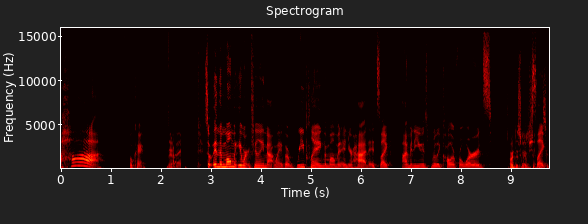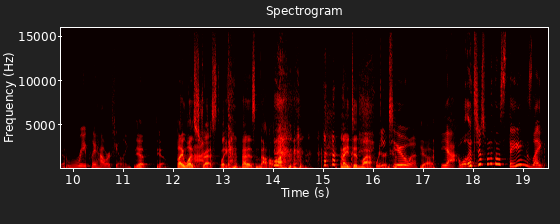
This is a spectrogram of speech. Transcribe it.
Aha. Okay. Yeah. Got it. So in the moment you weren't feeling that way, but replaying the moment in your head, it's like I'm going to use really colorful words Or descriptions. just like yeah. replay how we're feeling. Yep. Yep. But I was stressed. Like that is not a lie. and I did laugh weird. Me too. Yeah. Yeah. Well, it's just one of those things. Like,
